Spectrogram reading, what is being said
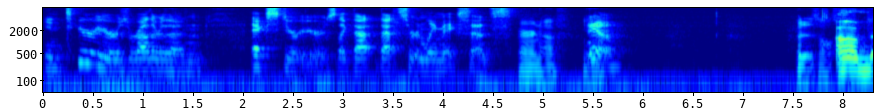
interiors rather than exteriors, like that that certainly makes sense. Fair enough. Yeah. Yeah. But it's also Um.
